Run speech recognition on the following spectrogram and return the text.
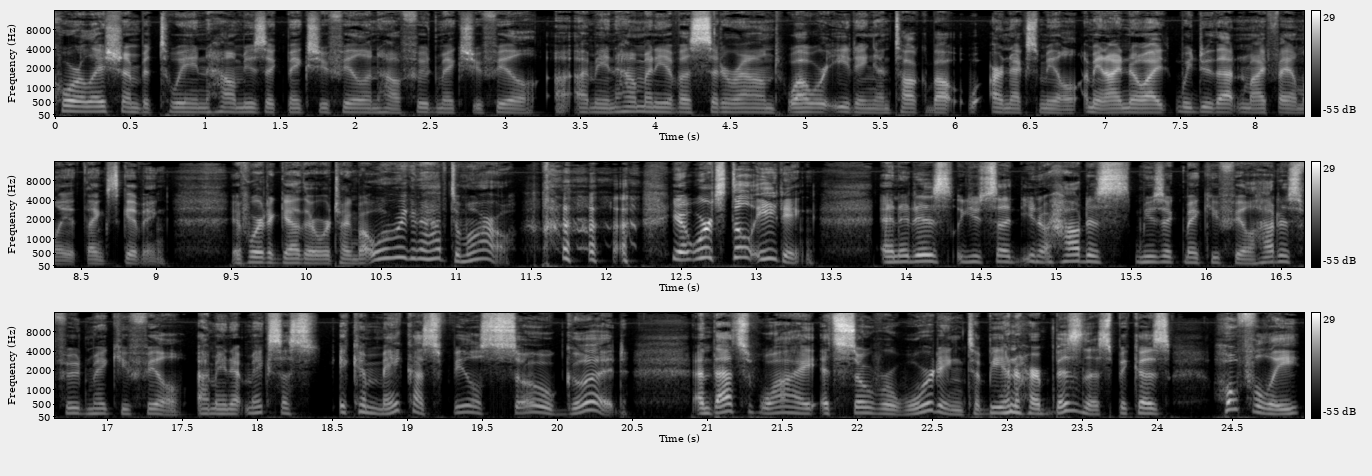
correlation between how music makes you feel and how food makes you feel. I mean, how many of us sit around while we're eating and talk about our next meal? I mean, I know I we do that in my family at Thanksgiving. If we're together, we're talking about what are we going to have tomorrow. yeah, we're still eating, and it is. You said, you know, how does music make you feel? How does food make you feel? I mean, it makes us. It can make us feel so good, and that's why it's so rewarding to be in our business because hopefully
